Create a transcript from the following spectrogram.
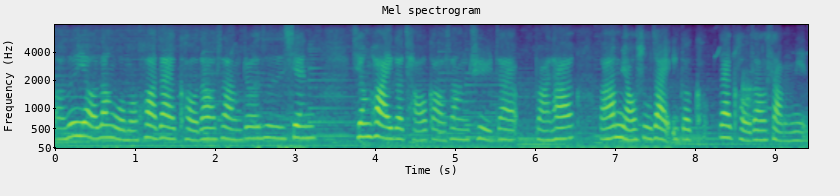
老师也有让我们画在口罩上，就是先先画一个草稿上去，再把它把它描述在一个口在口罩上面。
